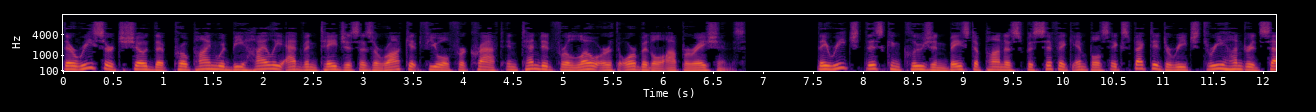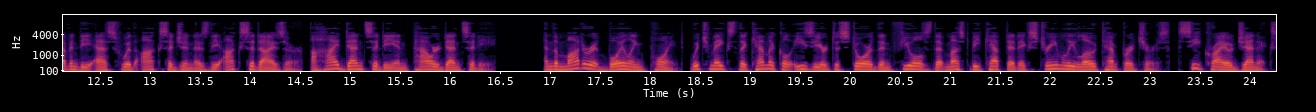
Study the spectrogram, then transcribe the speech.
Their research showed that propyne would be highly advantageous as a rocket fuel for craft intended for low Earth orbital operations. They reached this conclusion based upon a specific impulse expected to reach 370 s with oxygen as the oxidizer, a high density and power density and the moderate boiling point, which makes the chemical easier to store than fuels that must be kept at extremely low temperatures. See cryogenics.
